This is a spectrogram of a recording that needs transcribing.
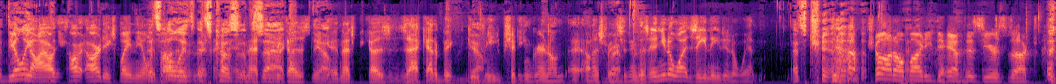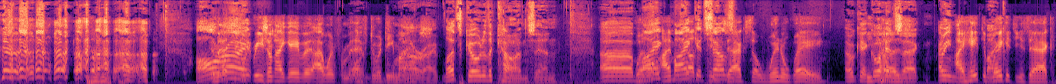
The only no, I already, I already explained the only. It's only- positive, it's 'cause of that's Zach. Because, Yeah. and that's because Zach had a big goofy shit-eating grin on uh, on his face Right. in this. And you know what? Z needed a win. that's true. God Almighty, damn! This year sucked. All and that's the right. only reason I gave it. I went from F to a D minus. All right. Let's go to the cons then. Uh, Well, Mike, I'm Mike, it sounds Zach's a win away. okay. Go ahead, Zach. I mean, I hate to Mike. break it to you, Zach.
